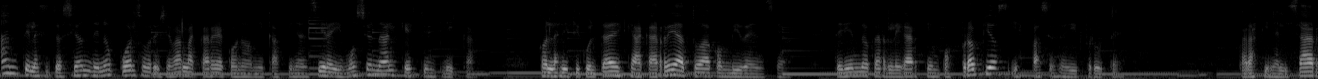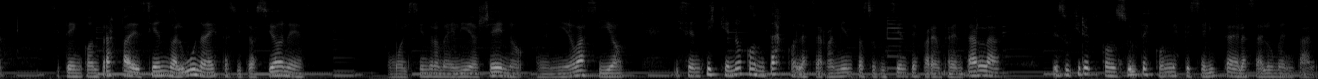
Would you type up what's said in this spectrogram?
ante la situación de no poder sobrellevar la carga económica, financiera y emocional que esto implica, con las dificultades que acarrea toda convivencia, teniendo que relegar tiempos propios y espacios de disfrute. Para finalizar, si te encontrás padeciendo alguna de estas situaciones, como el síndrome del nido lleno o del nido vacío, y sentís que no contás con las herramientas suficientes para enfrentarlas, te sugiero que consultes con un especialista de la salud mental.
